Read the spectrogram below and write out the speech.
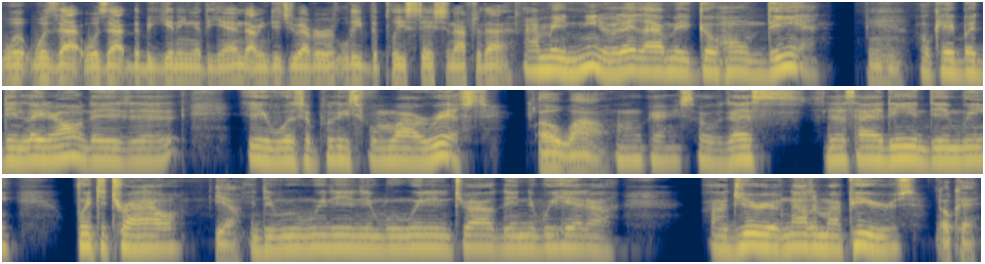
what was that? Was that the beginning of the end? I mean, did you ever leave the police station after that? I mean, you know, they allowed me to go home then. Mhm. Okay, but then later on, they, uh, it was a police for my arrest. Oh wow. Okay, so that's that's how it ended. Then we went to trial. Yeah. And then we went in and we went in the trial. Then we had a, a jury of none of my peers. Okay.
